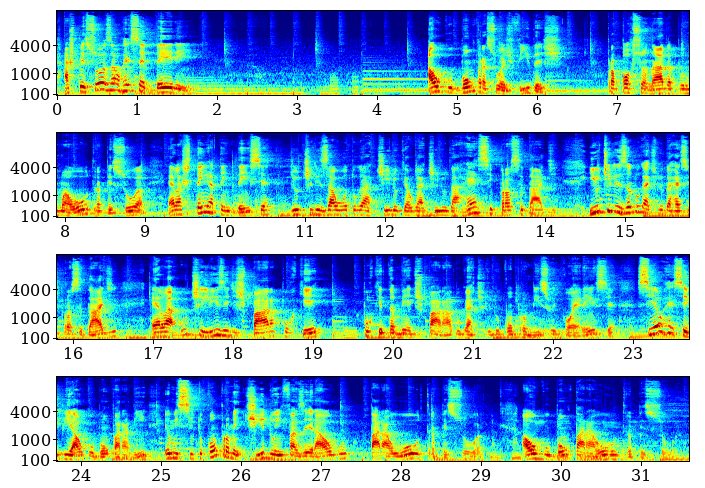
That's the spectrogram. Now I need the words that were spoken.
As pessoas, ao receberem algo bom para suas vidas, proporcionada por uma outra pessoa, elas têm a tendência de utilizar o outro gatilho, que é o gatilho da reciprocidade. E utilizando o gatilho da reciprocidade, ela utiliza e dispara porque porque também é disparado o gatilho do compromisso e coerência. Se eu recebi algo bom para mim, eu me sinto comprometido em fazer algo para outra pessoa, algo bom para outra pessoa.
